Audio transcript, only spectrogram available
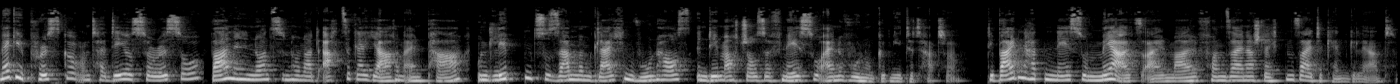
Maggie Prisco und Tadeo Soriso waren in den 1980er Jahren ein Paar und lebten zusammen im gleichen Wohnhaus, in dem auch Joseph Neso eine Wohnung gemietet hatte. Die beiden hatten Neso mehr als einmal von seiner schlechten Seite kennengelernt.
